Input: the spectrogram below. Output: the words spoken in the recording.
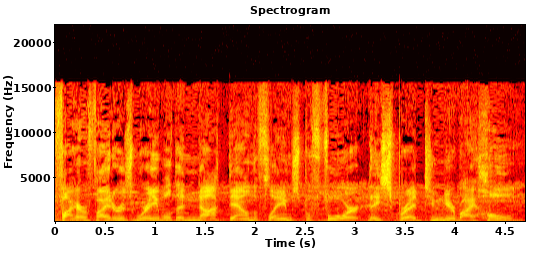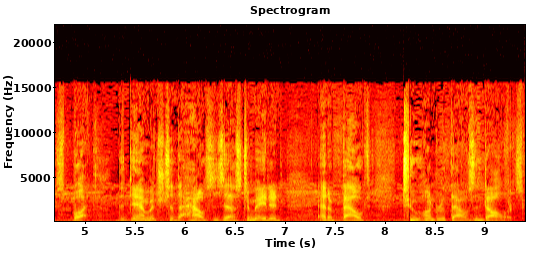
Firefighters were able to knock down the flames before they spread to nearby homes, but the damage to the house is estimated at about $200,000.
